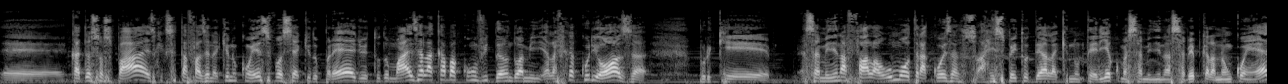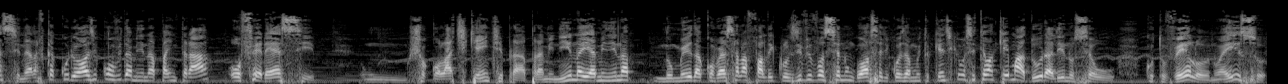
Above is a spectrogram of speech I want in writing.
é, Cadê os seus pais? O que, que você está fazendo aqui? Não conheço você aqui do prédio e tudo mais. Ela acaba convidando a menina, ela fica curiosa porque essa menina fala uma outra coisa a respeito dela que não teria como essa menina saber porque ela não conhece, né? Ela fica curiosa e convida a menina para entrar, oferece um chocolate quente pra, pra menina e a menina, no meio da conversa, ela fala, inclusive você não gosta de coisa muito quente, que você tem uma queimadura ali no seu cotovelo, não é isso?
